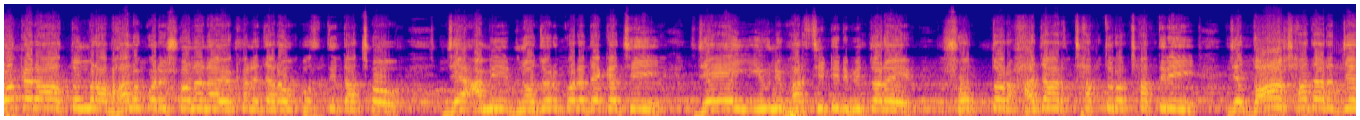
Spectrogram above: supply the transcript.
লোকেরা, তোমরা ভালো করে শোনে না, এখানে যারা উপস্থিত আছো। যে আমি নজর করে দেখেছি যে এই ইউনিভার্সিটির ভিতরে সত্তর হাজার ছাত্র ছাত্রী যে দশ হাজার যে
